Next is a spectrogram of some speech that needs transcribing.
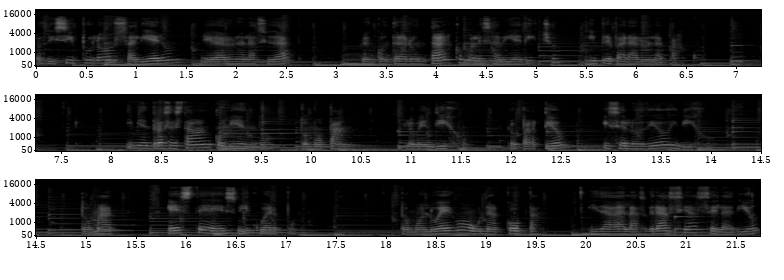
Los discípulos salieron, llegaron a la ciudad, lo encontraron tal como les había dicho y prepararon la Pascua. Y mientras estaban comiendo, tomó pan, lo bendijo, lo partió y se lo dio y dijo, Tomad, este es mi cuerpo. Tomó luego una copa y dadas las gracias se la dio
